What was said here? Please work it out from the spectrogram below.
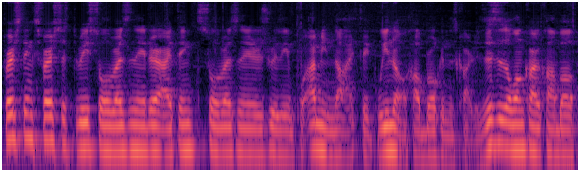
First things first is three Soul Resonator. I think Soul Resonator is really important. I mean, no, I think we know how broken this card is. This is a one card combo.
